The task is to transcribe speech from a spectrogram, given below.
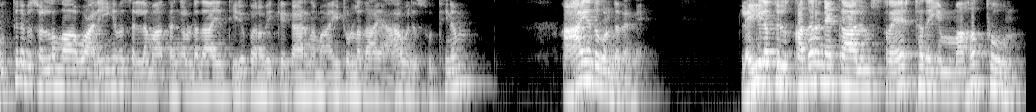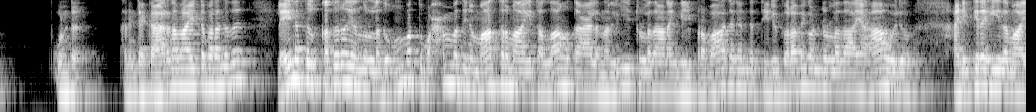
മുത്തുനബി സല്ലാഹു അലഹി വസല്ലമ തങ്ങളുടേതായ തിരുപ്പിറവിക്ക് കാരണമായിട്ടുള്ളതായ ആ ഒരു സുദിനം ആയതുകൊണ്ട് തന്നെ ലൈലത്തുൽ ഖദറിനേക്കാളും ശ്രേഷ്ഠതയും മഹത്വവും ഉണ്ട്. അതിന്റെ കാരണമായിട്ട് പറഞ്ഞത് ലൈലത്തുൽ ഖദർ എന്നുള്ളത് ഉമ്മത്ത് മുഹമ്മദിന് മാത്രമായിട്ട് അള്ളാഹു താല നൽകിയിട്ടുള്ളതാണെങ്കിൽ പ്രവാചകന്റെ തിരുപിറവി കൊണ്ടുള്ളതായ ആ ഒരു അനുഗ്രഹീതമായ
